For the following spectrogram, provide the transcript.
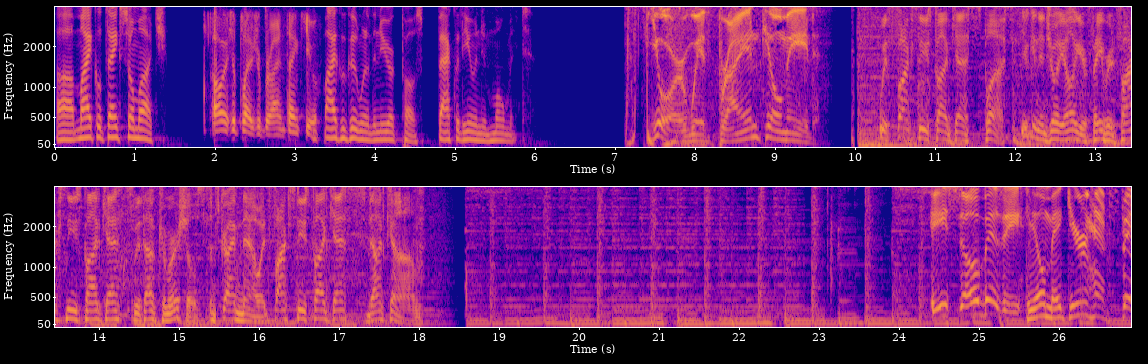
Uh, Michael, thanks so much. Always a pleasure, Brian. Thank you. Michael Goodwin of the New York Post. Back with you in a moment. You're with Brian Kilmeade. With Fox News Podcasts Plus, you can enjoy all your favorite Fox News podcasts without commercials. Subscribe now at foxnewspodcasts.com. He's so busy, he'll make your head spin.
